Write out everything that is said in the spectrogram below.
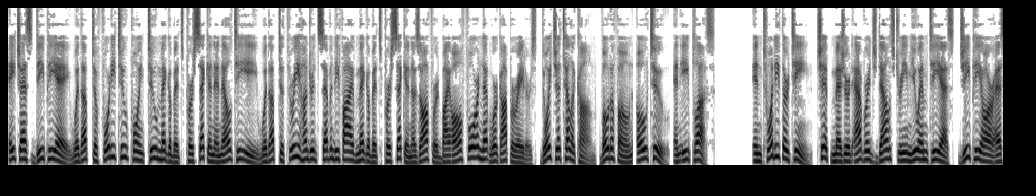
HSDPA with up to 42.2 megabits per second and LTE with up to 375 megabits per second is offered by all four network operators: Deutsche Telekom, Vodafone, O2, and E+. In 2013, CHIP measured average downstream UMTS, GPRS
